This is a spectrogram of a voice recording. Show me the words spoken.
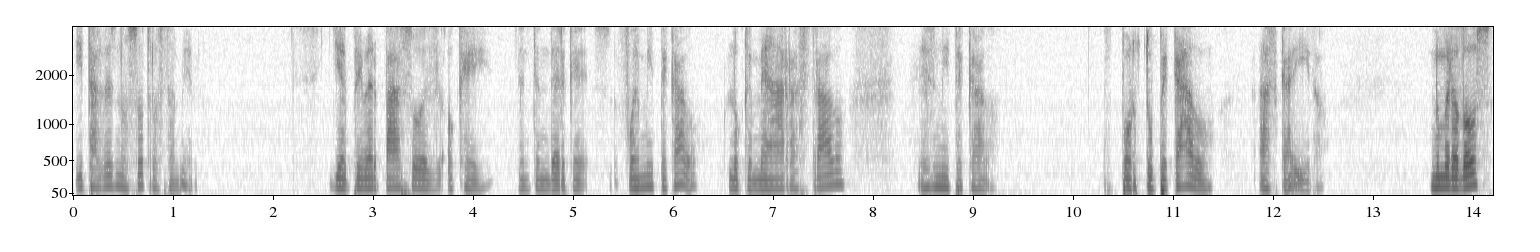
Y tal vez nosotros también. Y el primer paso es, ok, entender que fue mi pecado. Lo que me ha arrastrado es mi pecado. Por tu pecado has caído. Número dos,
